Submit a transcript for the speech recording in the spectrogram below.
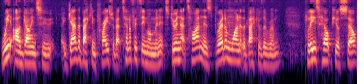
We are going to gather back in praise for about 10 or 15 more minutes. During that time, there's bread and wine at the back of the room. Please help yourself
